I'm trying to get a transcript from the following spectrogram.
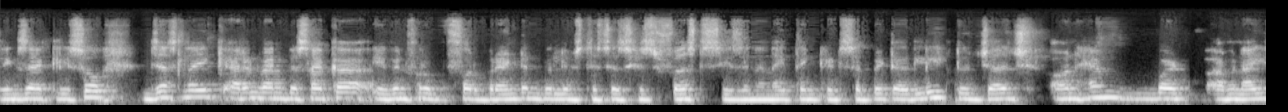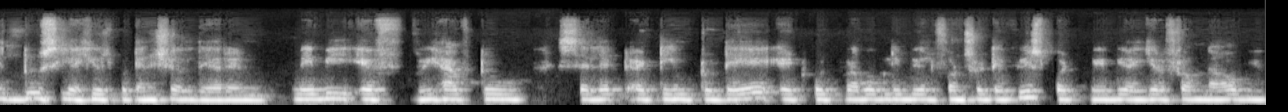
Exactly. So just like Aaron Wan-Bissaka, even for, for Brandon Williams, this is his first season, and I think it's a bit early to judge on him. But I mean, I do see a huge potential there, and maybe if we have to select a team today, it would probably be Alphonso Davies. But maybe a year from now, we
